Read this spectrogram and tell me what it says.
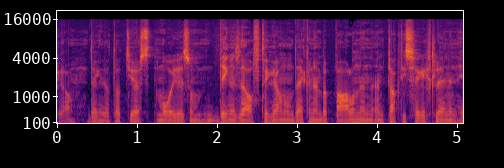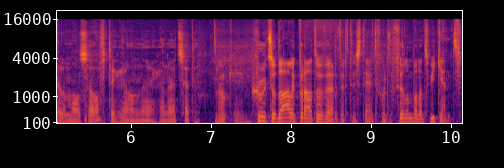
ja, ik denk dat dat juist het mooie is om dingen zelf te gaan ontdekken en bepalen en, en tactische richtlijnen helemaal zelf te gaan, uh, gaan uitzetten. Oké, okay. goed, zo dadelijk praten we verder. Het is tijd voor de film van het weekend.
